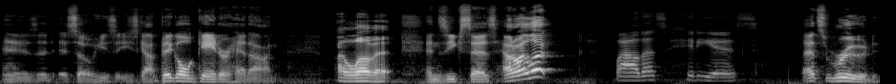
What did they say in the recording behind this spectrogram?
and it is a, so he's he's got big old gator head on I love it. and zeke says how do i look Wow, that's hideous. that's rude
